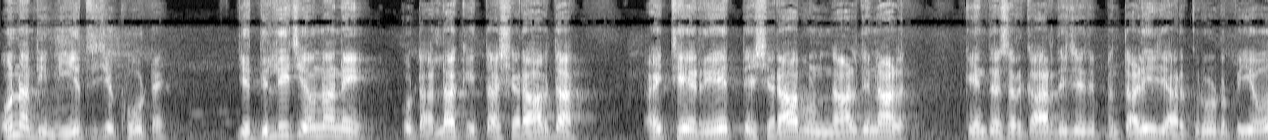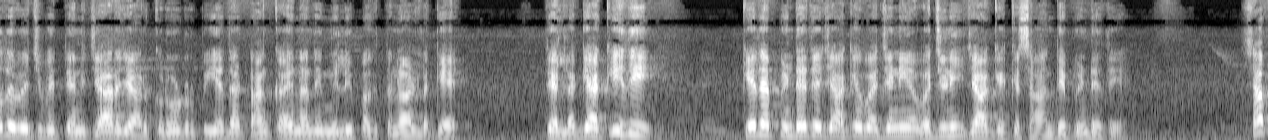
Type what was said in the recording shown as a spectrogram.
ਉਹਨਾਂ ਦੀ ਨੀਅਤ 'ਚ ਖੋਟ ਹੈ। ਜੇ ਦਿੱਲੀ 'ਚ ਉਹਨਾਂ ਨੇ ਘੁਟਾਲਾ ਕੀਤਾ ਸ਼ਰਾਬ ਦਾ, ਇੱਥੇ ਰੇਤ ਤੇ ਸ਼ਰਾਬ ਹੁਣ ਨਾਲ ਦੇ ਨਾਲ ਕੇਂਦਰ ਸਰਕਾਰ ਦੇ ਜਿਹੜੇ 45000 ਕਰੋੜ ਰੁਪਏ, ਉਹਦੇ ਵਿੱਚ ਵੀ 3-4000 ਕਰੋੜ ਰੁਪਏ ਦਾ ਟਾਂਕਾ ਇਹਨਾਂ ਦੀ ਮਿਲੀ ਭਗਤ ਨਾਲ ਲੱਗਿਆ ਹੈ। ਤੇ ਲੱਗਿਆ ਕਿਹਦੀ? ਕਿਹਦੇ ਪਿੰਡੇ ਤੇ ਜਾ ਕੇ ਵੱਜਣੀ ਹੈ? ਵੱਜਣੀ ਜਾ ਕੇ ਕਿਸਾਨ ਦੇ ਪਿੰਡੇ ਤੇ। ਸਭ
